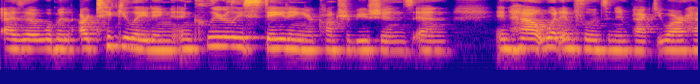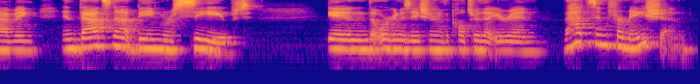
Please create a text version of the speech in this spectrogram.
as a woman articulating and clearly stating your contributions and and how what influence and impact you are having and that's not being received in the organization or the culture that you're in, that's information.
